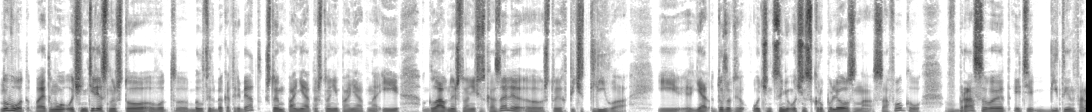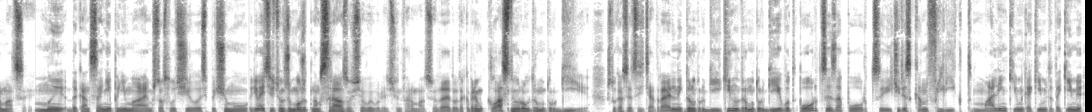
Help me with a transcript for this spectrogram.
Ну вот, поэтому очень интересно, что вот был фидбэк от ребят, что им понятно, что непонятно. И главное, что они еще сказали, э, что их впечатлило. И я тоже очень ценю, очень скрупулезно Софокл вбрасывает эти биты информации. Мы до конца не понимаем, что случилось, почему. Понимаете, ведь он же может нам сразу все вывалить, всю информацию. Да? Это вот такой прям классный урок драматургии, что касается театральной драматургии, и кинодраматургии. Вот порция за порцией, через конфликт, маленькими какими-то такими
